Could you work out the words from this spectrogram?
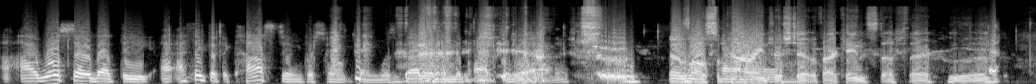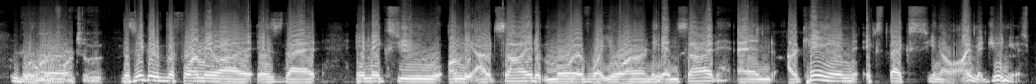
I I will say that the. I I think that the costume for Swamp Thing was better than the costume Yeah. others. That was all some Power Uh, Ranger shit with arcane stuff there. Uh, a little unfortunate. the secret of the formula is that it makes you on the outside more of what you are on the inside, and Arcane expects, you know, I'm a genius,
